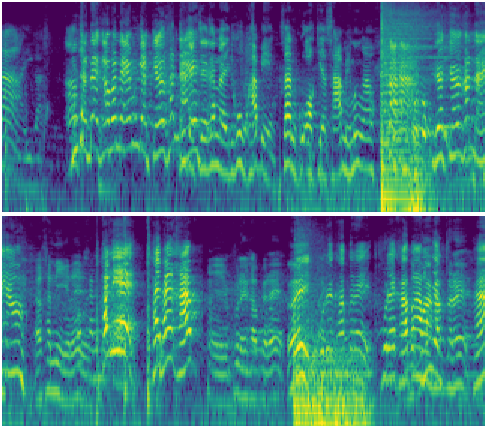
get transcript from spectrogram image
กล้าอีกอะ มึงอยากได้กาบคันไหนมึงอยากเจอคันไหนจะเจอกันไหนที่กูขับเอง สั้นกูออกเกียร์สามให้มึงเอา อยากเจอคันไหนเอาเอาคันนี้ก็ได้คันนี้ใครแพ้ครับให้ผู้ใดครับก็ได้ เฮ้ยพูดได้ครับก็ได้พูดได้ครับอะมึงอยากว่าครับก็ได้ฮะ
